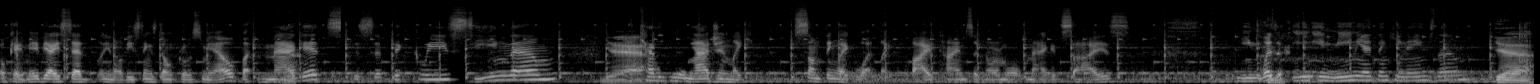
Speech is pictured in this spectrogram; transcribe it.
okay, maybe I said you know these things don't gross me out, but maggots specifically, seeing them, yeah, I can't even imagine like something like what, like five times the normal maggot size. What is it? Eenie and Meanie, I think he names them. Yeah.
